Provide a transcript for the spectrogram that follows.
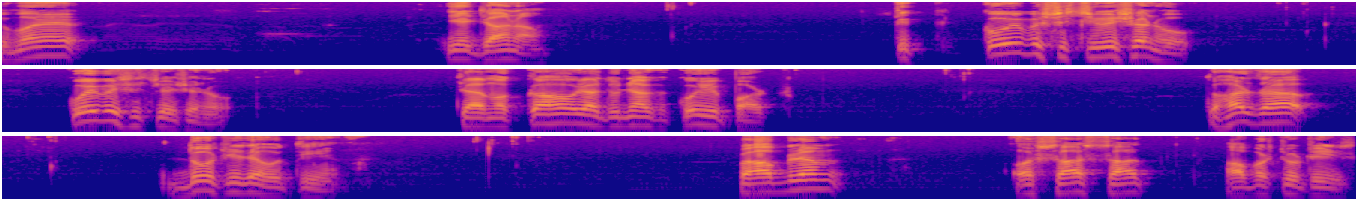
تو میں نے یہ جانا کہ کوئی بھی سچویشن ہو کوئی بھی سچویشن ہو چاہے مکہ ہو یا دنیا کا کوئی بھی پارٹ تو ہر طرح دو چیزیں ہوتی ہیں پرابلم اور ساتھ ساتھ اپرچونیٹیز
